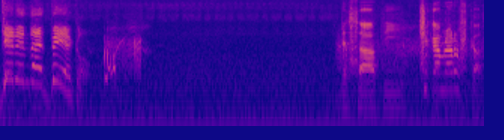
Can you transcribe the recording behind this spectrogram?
Get in that vehicle! Desátý. Čekám na rozkaz.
